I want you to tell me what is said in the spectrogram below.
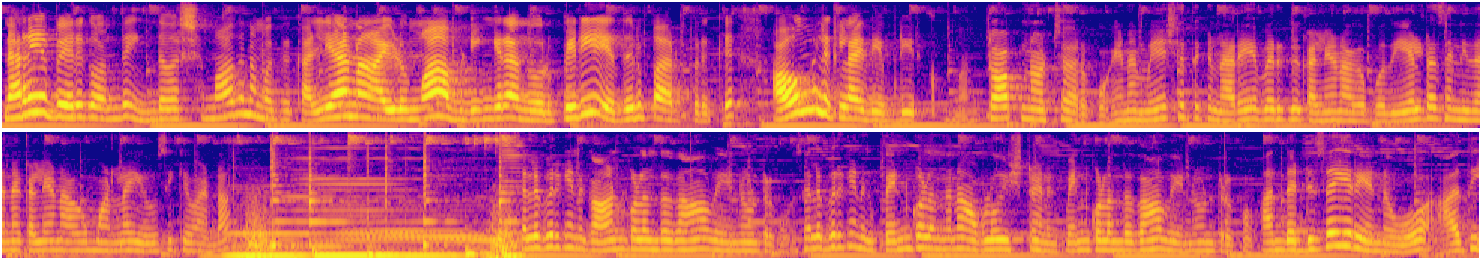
நிறைய பேருக்கு வந்து இந்த வருஷமாவது நமக்கு கல்யாணம் ஆயிடுமா அப்படிங்கிற அந்த ஒரு பெரிய எதிர்பார்ப்பு இருக்கு. அவங்களுக்குலாம் இது எப்படி இருக்கும் டாப் நாட்சாக இருக்கும். ஏன்னா மேஷத்துக்கு நிறைய பேருக்கு கல்யாணம் ஆக போகுது. ஏழரை சனி தானே கல்யாணம் ஆகுமான்லாம் யோசிக்க வேண்டாம். சில பேருக்கு எனக்கு ஆண் குழந்தை தான் வேணும்னு இருக்கும் சில பேருக்கு எனக்கு பெண் குழந்தைனா அவ்வளோ இஷ்டம். எனக்கு பெண் குழந்தை தான் வேணும்னு இருக்கும் அந்த டிசைர் என்னவோ அது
